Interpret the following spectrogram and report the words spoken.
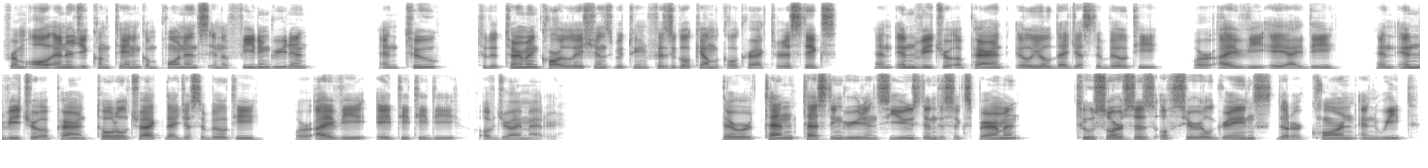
from all energy containing components in a feed ingredient, and 2. To determine correlations between physical chemical characteristics and in vitro apparent ileal digestibility or IVAID and in vitro apparent total tract digestibility or IVATTD of dry matter. There were 10 test ingredients used in this experiment, two sources of cereal grains that are corn and wheat,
